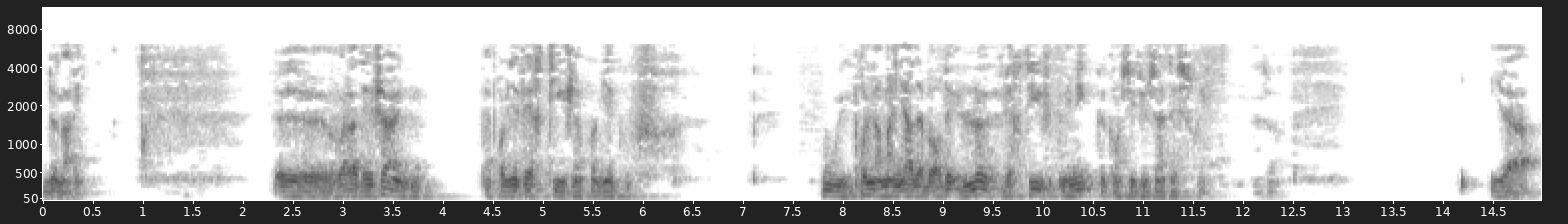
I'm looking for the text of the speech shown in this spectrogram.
de Marie. Euh, voilà déjà un premier vertige, un premier gouffre, ou une première manière d'aborder le vertige unique que constitue Saint-Esprit. Il a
